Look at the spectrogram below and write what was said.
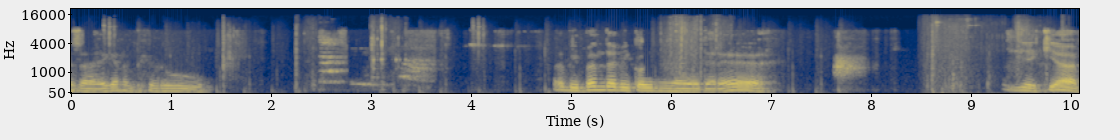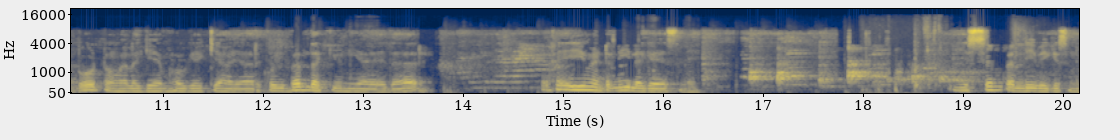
مزہ آئے گا نا بھیڑو ابھی بند ابھی کوئی نہیں آیا ادھر یہ کیا بوٹوں والا گیم ہو گیا کیا یار کوئی بندہ کیوں نہیں آیا ادھر ایونٹ نہیں لگا اس نے یہ سمپل لی بھی کس نے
